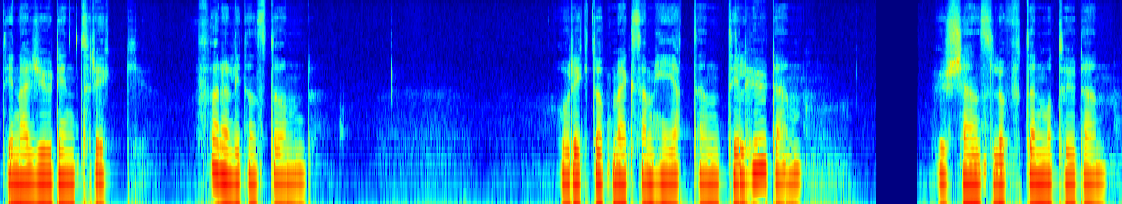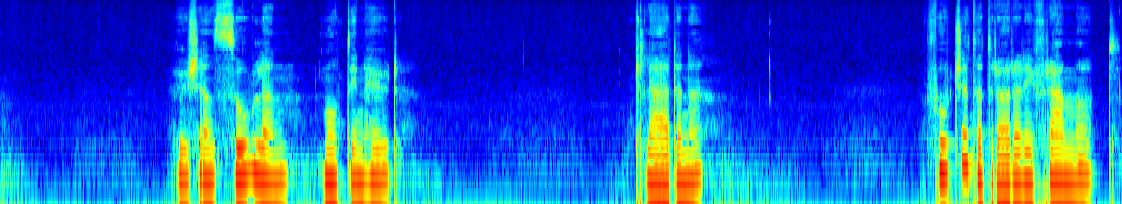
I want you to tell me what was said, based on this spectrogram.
dina ljudintryck för en liten stund. Och rikta uppmärksamheten till huden. Hur känns luften mot huden? Hur känns solen mot din hud? Kläderna. Fortsätt att röra dig framåt.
